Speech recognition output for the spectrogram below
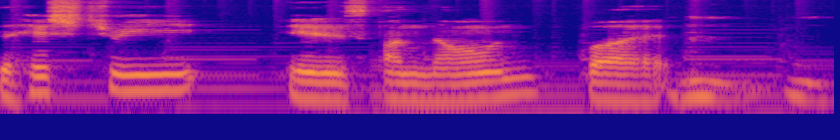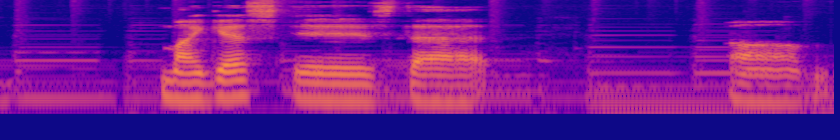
The history is unknown, but う。うん、うん。 my guess is that um,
